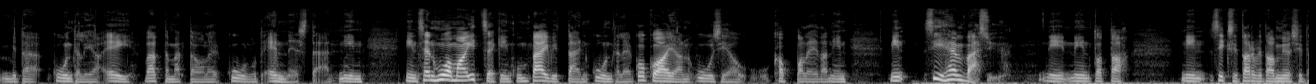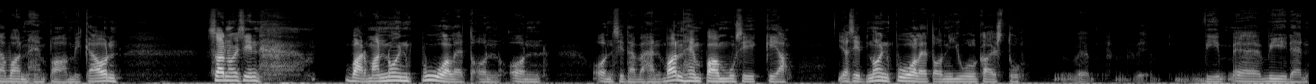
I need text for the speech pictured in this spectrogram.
mitä kuuntelija ei välttämättä ole kuullut ennestään, niin, niin sen huomaa itsekin, kun päivittäin kuuntelee koko ajan uusia kappaleita, niin, niin siihen väsyy niin, niin, tota, niin siksi tarvitaan myös sitä vanhempaa, mikä on, sanoisin, varmaan noin puolet on, on, on sitä vähän vanhempaa musiikkia, ja sitten noin puolet on julkaistu vi, viiden,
